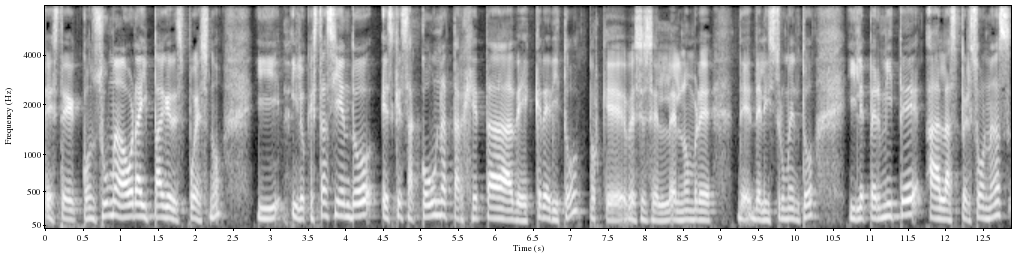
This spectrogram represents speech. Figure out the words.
este, consuma ahora y pague después, ¿no? Y, y lo que está haciendo es que sacó una tarjeta de crédito, porque ese es el, nombre del instrumento, y le permite a las personas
